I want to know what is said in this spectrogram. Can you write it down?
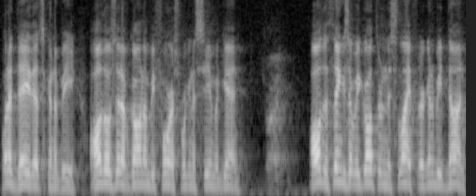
What a day that's going to be. All those that have gone on before us, we're going to see him again. All the things that we go through in this life are going to be done.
